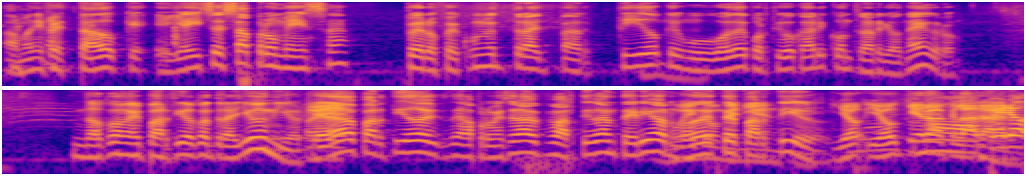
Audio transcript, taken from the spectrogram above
ha manifestado que ella hizo esa promesa, pero fue contra el partido que jugó Deportivo Cali contra Río Negro. No con el partido contra Junior, que Oye. era el partido de, la promesa del partido anterior, Muy no de este partido. Yo, yo quiero No, aclarar. pero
